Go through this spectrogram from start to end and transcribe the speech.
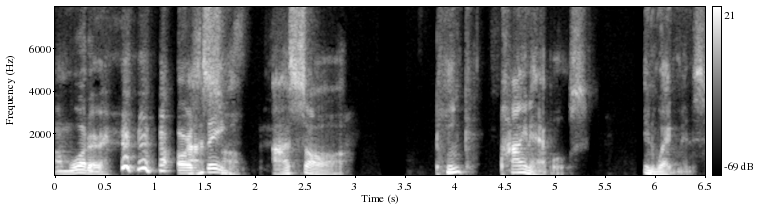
on water or I steaks? saw, I saw pink pineapples in Wegmans.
